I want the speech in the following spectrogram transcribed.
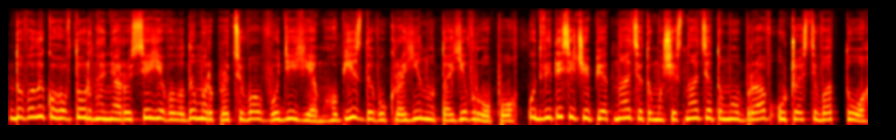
До великого вторгнення Росії Володимир працював водієм, об'їздив Україну та Європу. У 2015-16 брав участь в АТО.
